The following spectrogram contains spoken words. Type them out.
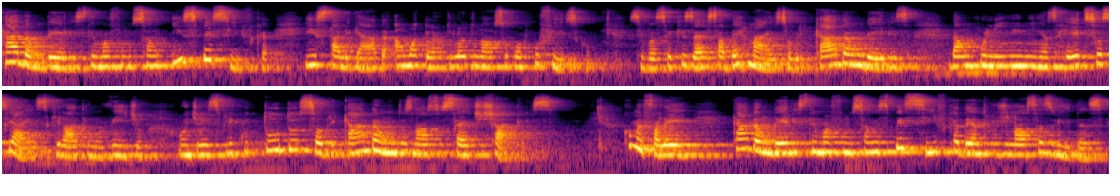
Cada um deles tem uma função específica e está ligada a uma glândula do nosso corpo físico. Se você quiser saber mais sobre cada um deles, dá um pulinho em minhas redes sociais, que lá tem um vídeo onde eu explico tudo sobre cada um dos nossos sete chakras. Como eu falei, cada um deles tem uma função específica dentro de nossas vidas.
